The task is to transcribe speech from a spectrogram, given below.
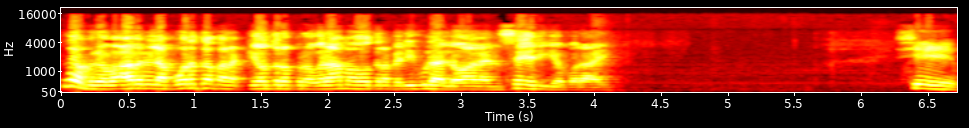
No, pero abre la puerta para que otro programa o otra película lo haga en serio por ahí. Sí,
